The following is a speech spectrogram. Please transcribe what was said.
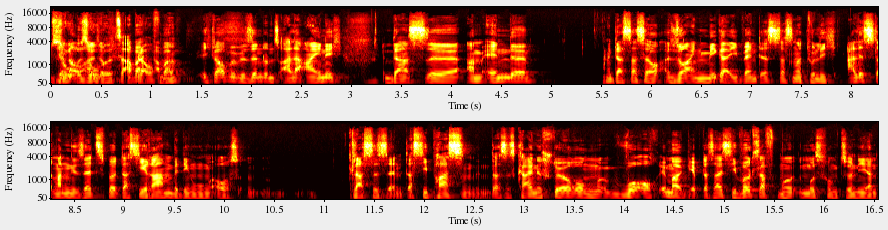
So, genau, so also, wird es ablaufen. Aber, aber ne? ich glaube, wir sind uns alle einig, dass äh, am Ende dass das so ein Mega-Event ist, dass natürlich alles dran gesetzt wird, dass die Rahmenbedingungen auch klasse sind, dass sie passen, dass es keine Störungen wo auch immer gibt. Das heißt, die Wirtschaft mu muss funktionieren.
